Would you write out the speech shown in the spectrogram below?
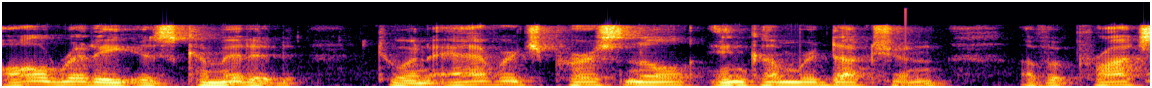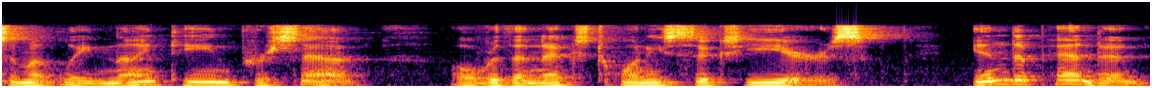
already is committed to an average personal income reduction of approximately 19% over the next 26 years, independent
